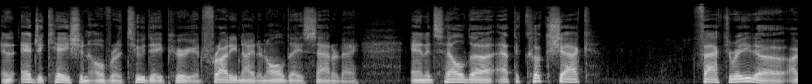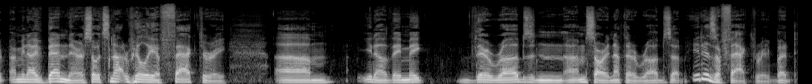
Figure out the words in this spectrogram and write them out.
an education over a two day period, Friday night and all day Saturday, and it's held uh, at the Cook Shack factory. Uh, I, I, mean, I've been there, so it's not really a factory. Um, you know, they make their rubs and I'm sorry, not their rubs. Uh, it is a factory, but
